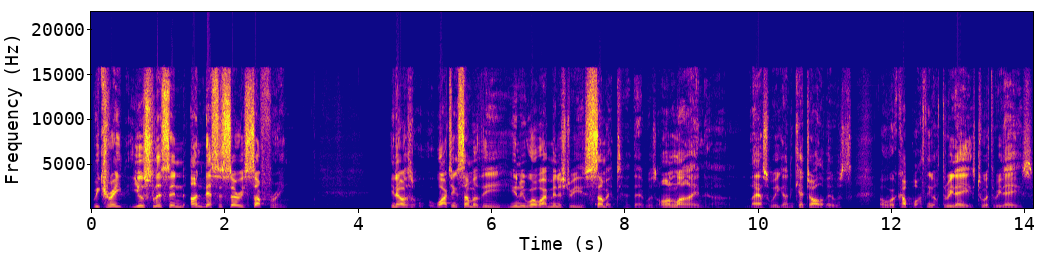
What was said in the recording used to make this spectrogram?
We create useless and unnecessary suffering. You know, I was watching some of the Unity Worldwide Ministries Summit that was online uh, last week. I didn't catch all of it. It was over a couple, I think, three days, two or three days.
